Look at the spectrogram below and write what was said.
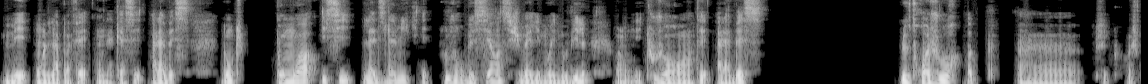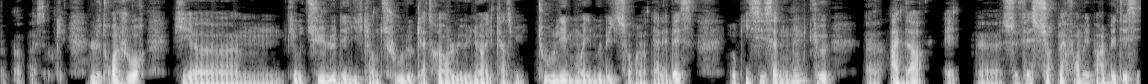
Mais on l'a pas fait, on a cassé à la baisse. Donc, pour moi, ici, la dynamique est toujours baissière. Hein, si je mets les moyennes mobiles, on est toujours orienté à la baisse. le 3 jours, hop, euh, le 3 jours qui est, euh, qui est au-dessus, le daily qui est en dessous, le 4 heures, le 1 heure et le 15 minutes. Tous les moyens mobiles sont orientés à la baisse. Donc ici, ça nous montre que euh, ADA se fait surperformer par le BTC.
